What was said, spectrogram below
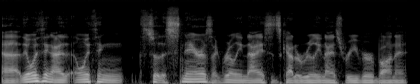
Uh, the only thing I, the only thing, so the snare is like really nice. It's got a really nice reverb on it.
